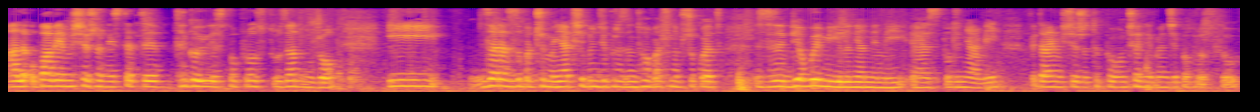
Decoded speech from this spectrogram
ale obawiam się, że niestety tego jest po prostu za dużo. I zaraz zobaczymy, jak się będzie prezentować na przykład z białymi lnianymi e, spodniami. Wydaje mi się, że to połączenie będzie po prostu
